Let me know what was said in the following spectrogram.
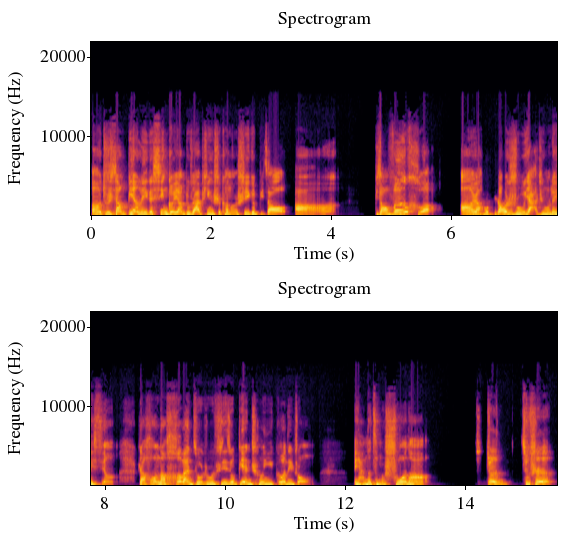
呃，就是像变了一个性格一样，比如说他平时可能是一个比较啊比较温和啊，然后比较儒雅这种类型，然后呢，喝完酒之后直接就变成一个那种，哎呀，那怎么说呢？就就是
